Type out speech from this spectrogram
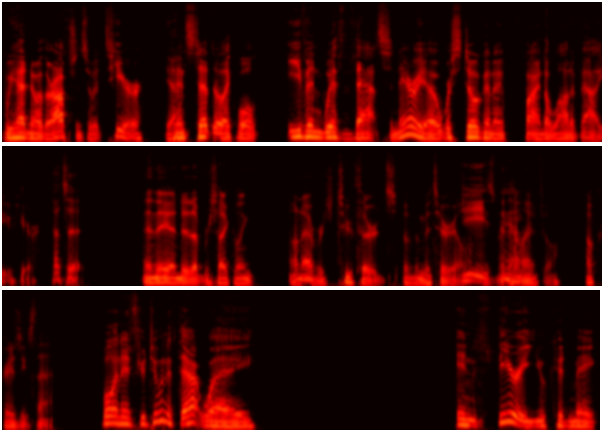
we had no other option, so it's here. Yeah. And instead, they're like, well, even with that scenario, we're still going to find a lot of value here. that's it and they ended up recycling on average two-thirds of the material Jeez, in that landfill how crazy is that Well, and if you're doing it that way, in theory, you could make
